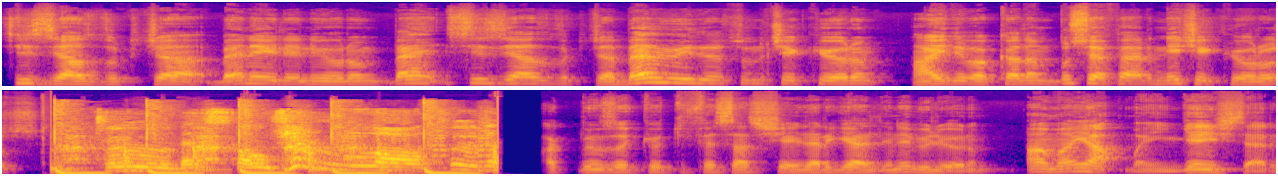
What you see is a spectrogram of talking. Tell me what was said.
Siz yazdıkça ben eğleniyorum. Ben siz yazdıkça ben videosunu çekiyorum. Haydi bakalım bu sefer ne çekiyoruz? Tövbe estağfurullah. Tövbe. aklınıza kötü fesat şeyler geldiğini biliyorum. Ama yapmayın gençler.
